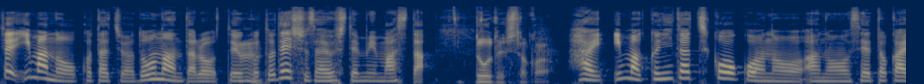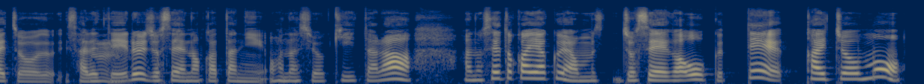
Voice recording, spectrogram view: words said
じゃあ今の子たちはどうなんだろうということで取材をしてみました、どうでしたか？はい。今国立高校のあの生徒会長されている女性の方にお話を聞いたら、うん、あの生徒会役員は女性が多くて会長も、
